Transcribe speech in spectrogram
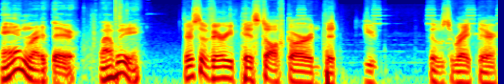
And right there. Wowee. there's a very pissed off guard that you that was right there.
